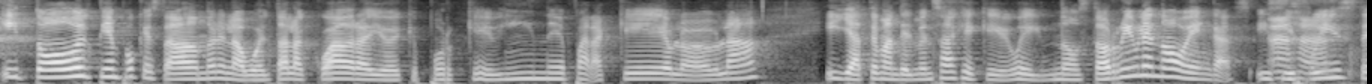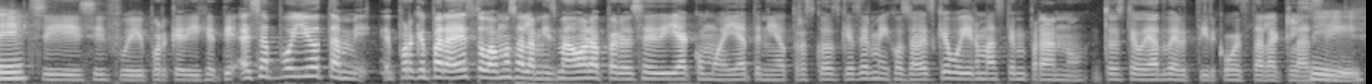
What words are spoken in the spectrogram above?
Y todo el tiempo que estaba dándole la vuelta a la cuadra, yo de que, ¿por qué vine? ¿Para qué? Bla, bla, bla. Y ya te mandé el mensaje que, güey, no, está horrible, no vengas. Y si fuiste, Sí, sí fui, porque dije, "Ti- ese apoyo también, eh, porque para esto vamos a la misma hora, pero ese día como ella tenía otras cosas que hacer, me dijo, sabes que voy a ir más temprano, entonces te voy a advertir cómo está la clase. sí.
